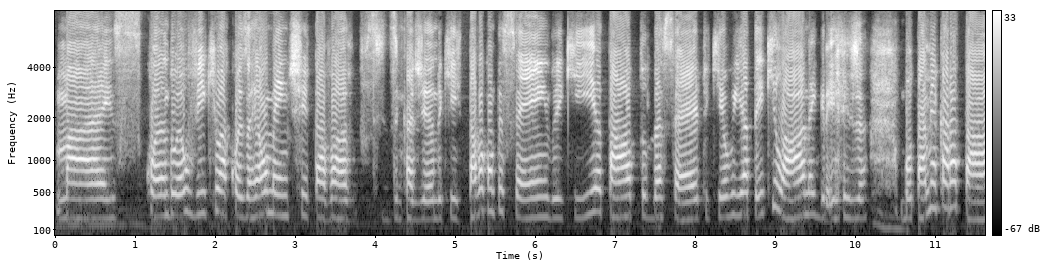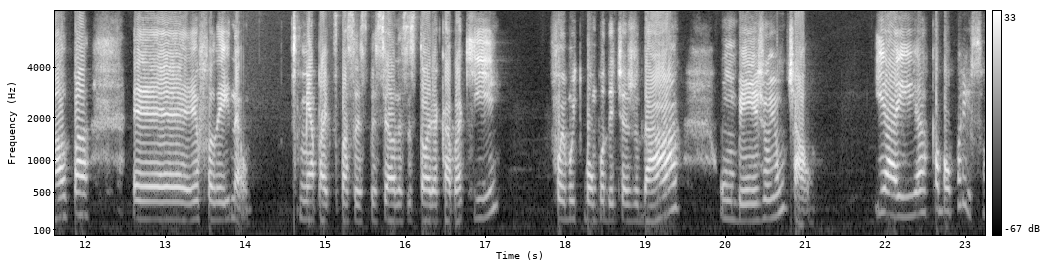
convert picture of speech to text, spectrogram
Mas quando eu vi que a coisa realmente estava se desencadeando e que estava acontecendo e que ia tá, tudo dar certo e que eu ia ter que ir lá na igreja, botar minha cara tapa, é, eu falei, não. Minha participação especial nessa história acaba aqui. Foi muito bom poder te ajudar. Um beijo e um tchau. E aí acabou por isso.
